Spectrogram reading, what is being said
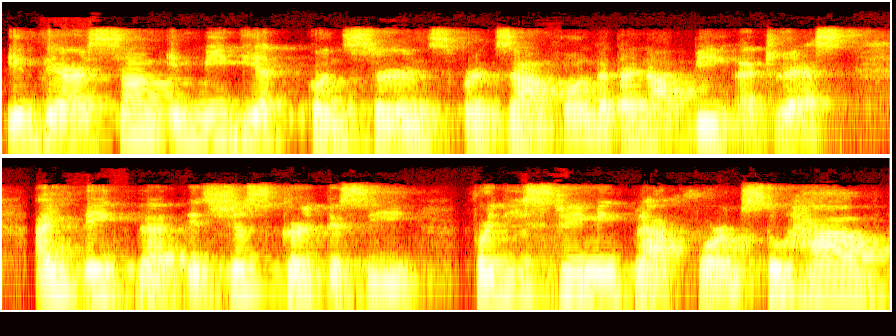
if there are some immediate concerns, for example, that are not being addressed, I think that it's just courtesy for these streaming platforms to have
